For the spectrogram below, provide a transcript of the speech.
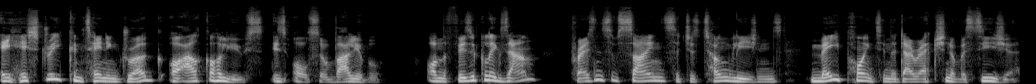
A history containing drug or alcohol use is also valuable. On the physical exam, presence of signs such as tongue lesions may point in the direction of a seizure,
